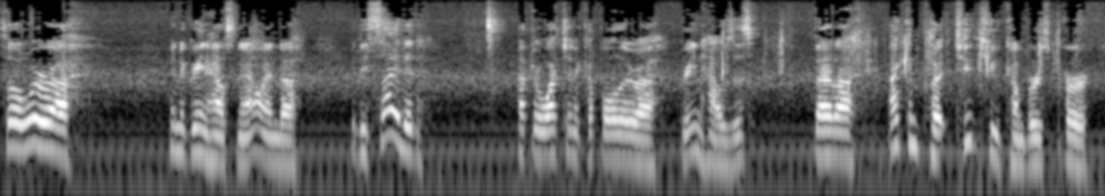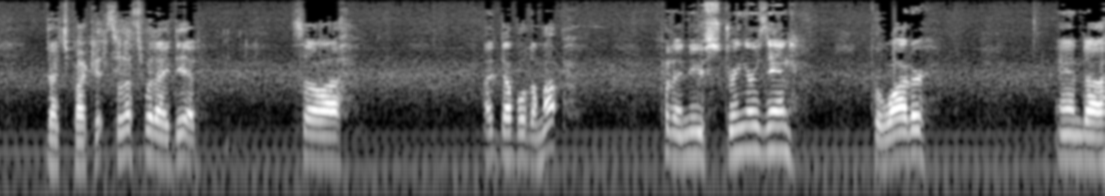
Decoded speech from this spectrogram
So we're uh, in the greenhouse now and uh, I decided after watching a couple other uh, greenhouses that uh, I can put two cucumbers per Dutch bucket so that's what I did. So uh, I doubled them up put a new stringers in for water and uh,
